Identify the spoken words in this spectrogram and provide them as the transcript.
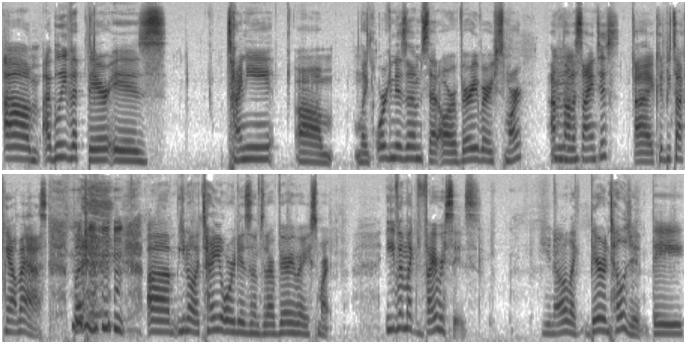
um, I believe that there is tiny um, like organisms that are very, very smart. I'm not a scientist. I could be talking out my ass. But, um, you know, like tiny organisms that are very, very smart. Even like viruses, you know, like they're intelligent. They,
